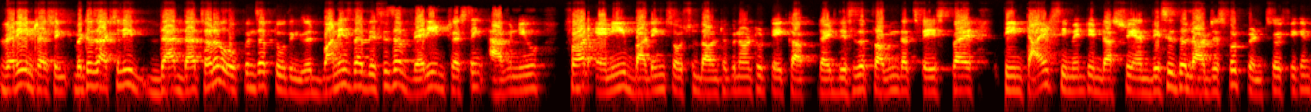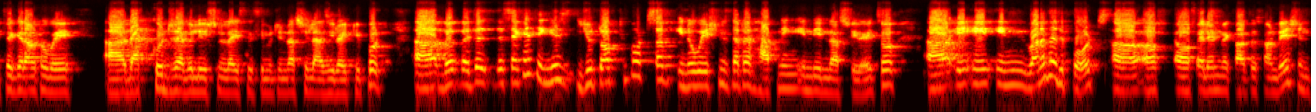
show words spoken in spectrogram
Very interesting because actually that that sort of opens up two things. One is that this is a very interesting avenue for any budding social entrepreneur to take up. Right, this is a problem that's faced by the entire cement industry, and this is the largest footprint. So if we can figure out a way uh, that could revolutionize the cement industry, as you rightly put. Uh, but but the, the second thing is you talked about some innovations that are happening in the industry, right? So uh, in, in one of the reports uh, of of Ellen MacArthur Foundation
